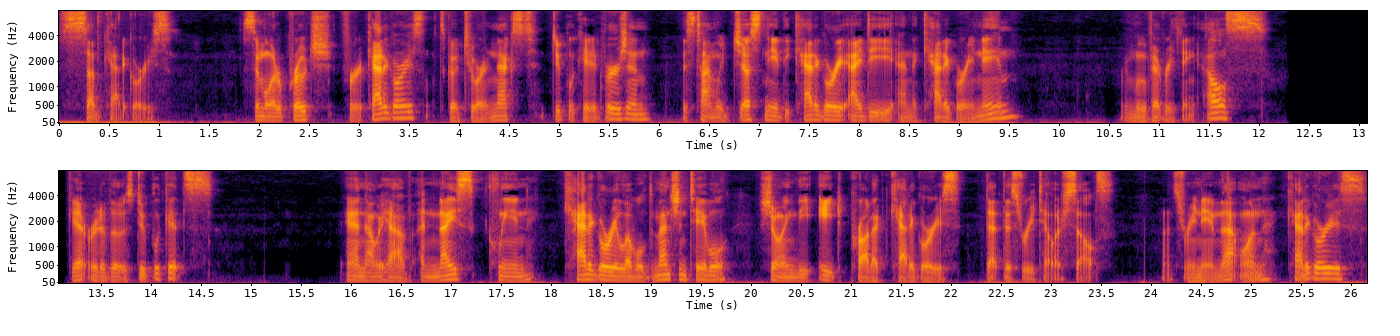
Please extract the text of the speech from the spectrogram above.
subcategories. Similar approach for categories. Let's go to our next duplicated version. This time we just need the category ID and the category name. Remove everything else. Get rid of those duplicates. And now we have a nice clean category level dimension table showing the eight product categories that this retailer sells. Let's rename that one categories.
